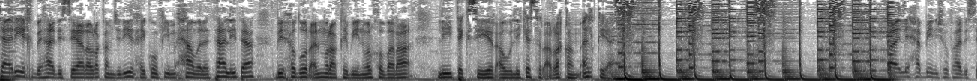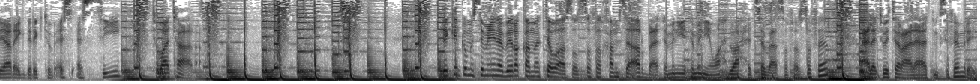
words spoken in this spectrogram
تاريخ بهذه السيارة ورقم جديد حيكون في محاولة ثالثة بحضور المراقبين والخبراء لتكسير أو لكسر الرقم القياسي. اللي حابين يشوف هذه السيارة يقدر يكتب SSC Tuatara. ذكركم مستمعينا برقم التواصل صفر خمسة أربعة ثمانية, ثمانية واحد, واحد سبعة صفر صفر على تويتر على at Mix FM Radio.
